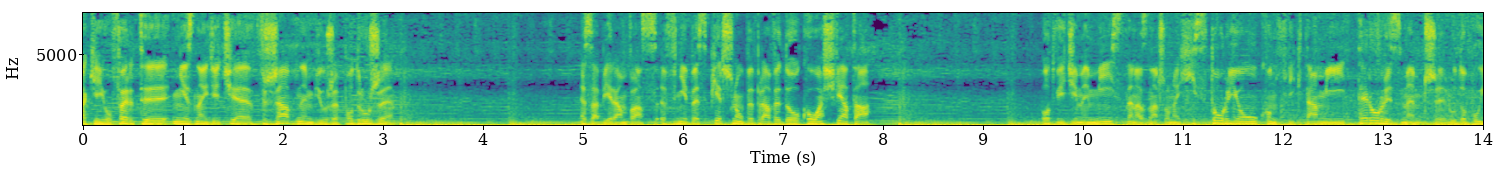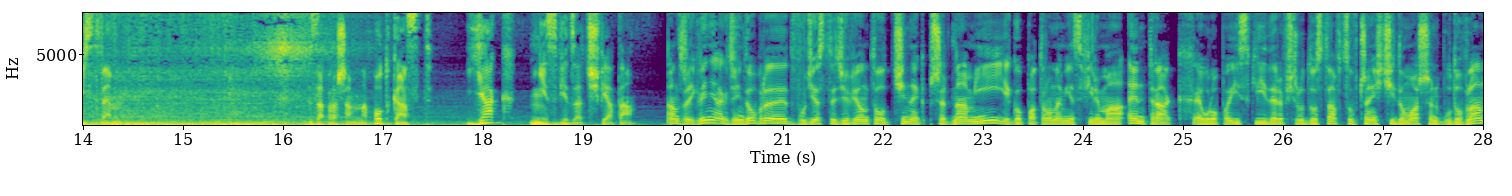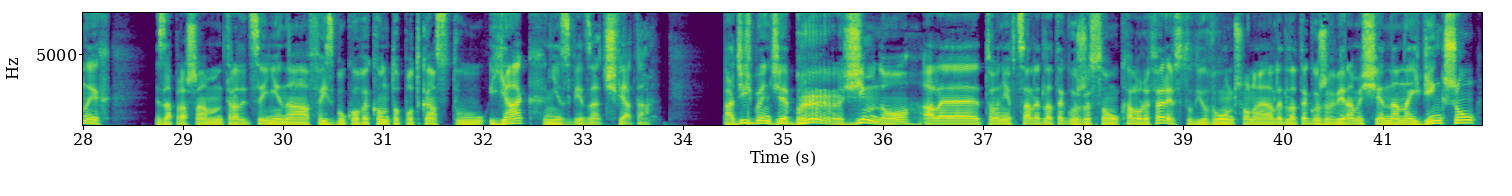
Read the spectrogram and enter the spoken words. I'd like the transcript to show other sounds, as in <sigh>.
Takiej oferty nie znajdziecie w żadnym biurze podróży. Zabieram Was w niebezpieczną wyprawę dookoła świata. Odwiedzimy miejsca naznaczone historią, konfliktami, terroryzmem czy ludobójstwem. Zapraszam na podcast Jak nie zwiedzać świata. Andrzej Gliniak, dzień dobry. 29 odcinek przed nami. Jego patronem jest firma Entrak, europejski lider wśród dostawców części do maszyn budowlanych. Zapraszam tradycyjnie na facebookowe konto podcastu Jak nie zwiedzać świata. A dziś będzie brrr, zimno, ale to nie wcale dlatego, że są kaloryfery w studiu wyłączone, ale dlatego, że wybieramy się na największą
